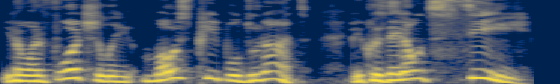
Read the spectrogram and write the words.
You know, unfortunately, most people do not because they don't see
